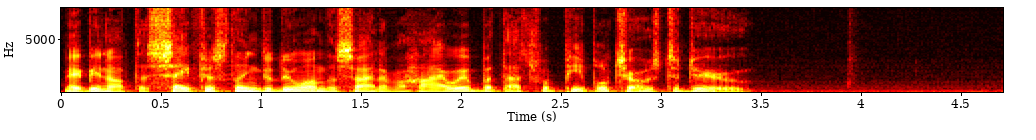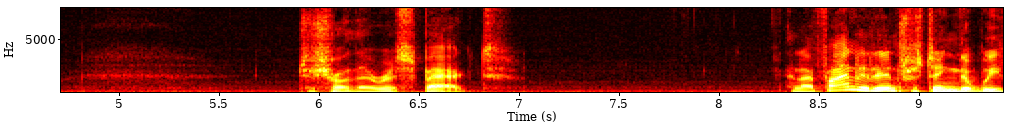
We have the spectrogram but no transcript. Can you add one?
Maybe not the safest thing to do on the side of a highway, but that's what people chose to do to show their respect. And I find it interesting that we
